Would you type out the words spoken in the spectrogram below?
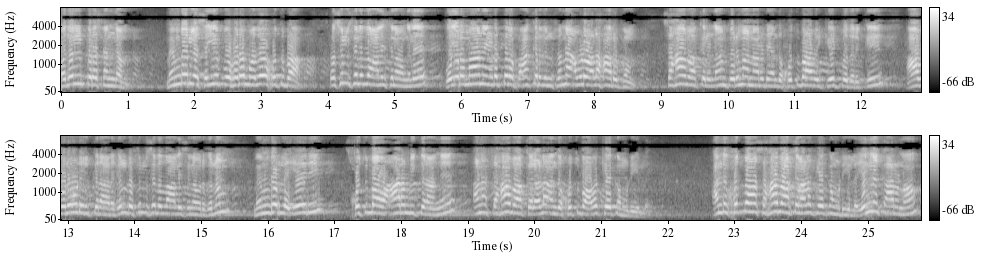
முதல் பிரசங்கம் மெம்பர்ல செய்ய போகிற முதல் ஹொத்துபா ரசூல் ஸல்லல்லாஹு அலைஹி அவங்கள உயரமான இடத்துல பாக்குறதுன்னு சொன்னா அவ்வளவு அழகா இருக்கும். சஹாபாக்கள் எல்லாம் பெருமானாருடைய அந்த ஹுத்பாவை கேட்பதற்கு ஆவலோடு இருக்கிறார்கள். ரசூல் ஸல்லல்லாஹு அலைஹி அவர்களும் மெம்பர்ல ஏறி ஹுத்பாவை ஆரம்பிக்கிறாங்க. ஆனா சஹாபாக்களால அந்த ஹுத்பாவை கேட்க முடியல. அந்த ஹுத்பாவை சஹாபாக்களால கேட்க முடியல. என்ன காரணம்?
